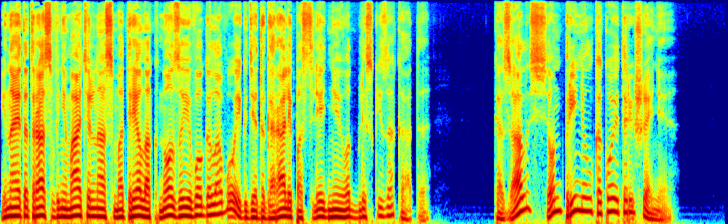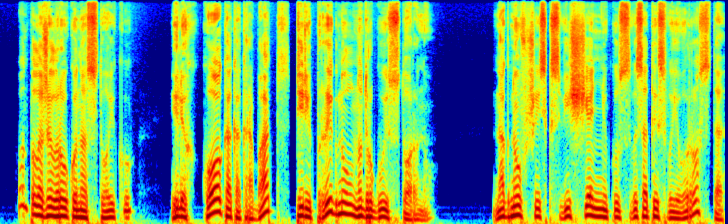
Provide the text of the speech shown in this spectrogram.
и на этот раз внимательно осмотрел окно за его головой, где догорали последние отблески заката. Казалось, он принял какое-то решение. Он положил руку на стойку и легко, как акробат, перепрыгнул на другую сторону. Нагнувшись к священнику с высоты своего роста,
